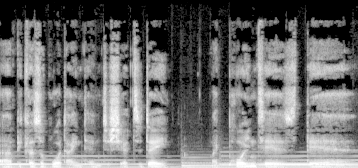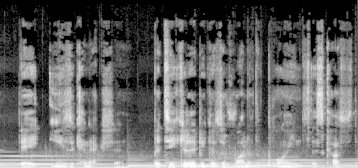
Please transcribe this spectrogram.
uh, because of what I intend to share today. My point is there there is a connection, particularly because of one of the points discussed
